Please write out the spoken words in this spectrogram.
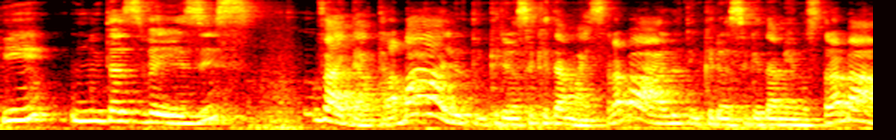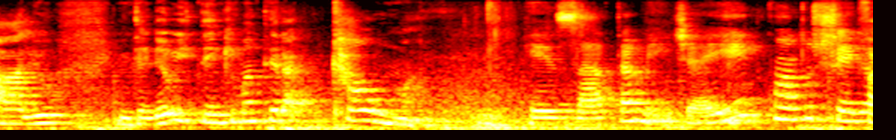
E muitas vezes vai dar trabalho. Tem criança que dá mais trabalho, tem criança que dá menos trabalho. Entendeu? E tem que manter a calma. Exatamente. Aí, quando chega.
